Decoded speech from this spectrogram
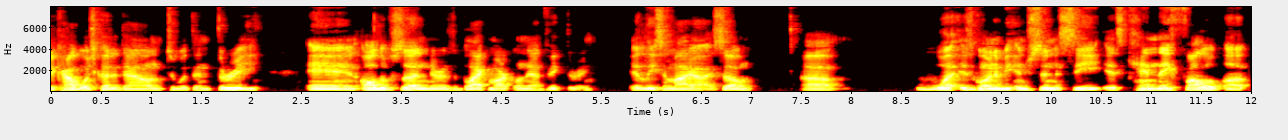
The Cowboys cut it down to within three. And all of a sudden, there's a black mark on that victory, at least in my eyes. So, uh, what is going to be interesting to see is can they follow up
